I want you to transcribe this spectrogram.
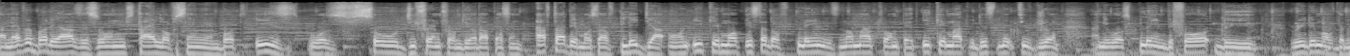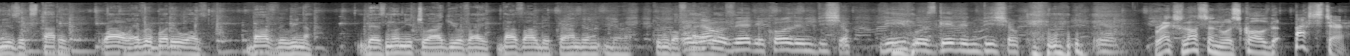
And everybody has his own style of singing, but his was so different from the other person. After they must have played their own, he came up instead of playing his normal trumpet, he came out with this native drum and he was playing before the rhythm of the music started. Wow, everybody was, that's the winner. There's no need to argue over it. That's how they crowned him the king of And that was where they called him Bishop. The Igbos gave him Bishop. Yeah. Rex Lawson was called pastor,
